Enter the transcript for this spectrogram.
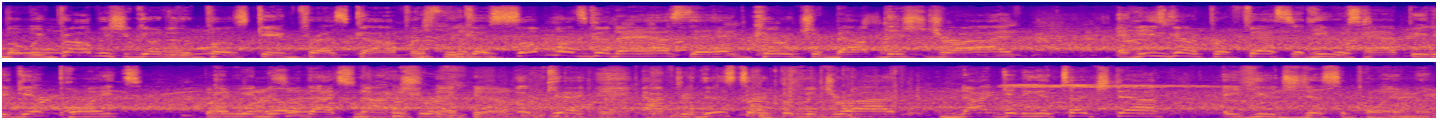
but we probably should go to the post-game press conference because someone's going to ask the head coach about this drive, and he's going to profess that he was happy to get points, But and we know it? that's not true. Yeah. Okay, after this type of a drive, not getting a touchdown, a huge disappointment.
